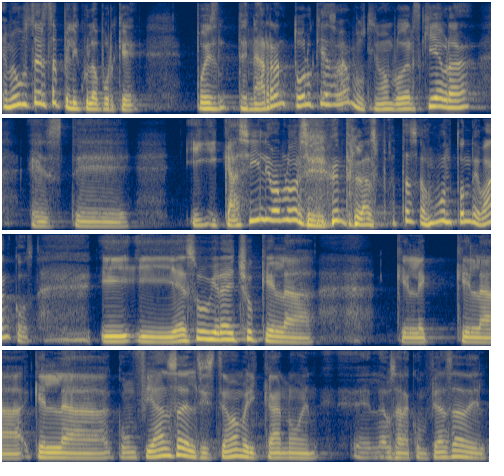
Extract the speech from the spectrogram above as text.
me gusta esta película porque pues te narran todo lo que ya sabemos. Lehman Brothers quiebra, este, y, casi Lehman Brothers se lleva entre las patas a un montón de bancos. Y, y eso hubiera hecho que la, que, le, que, la, que la confianza del sistema americano, en, eh, o sea, la confianza del,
